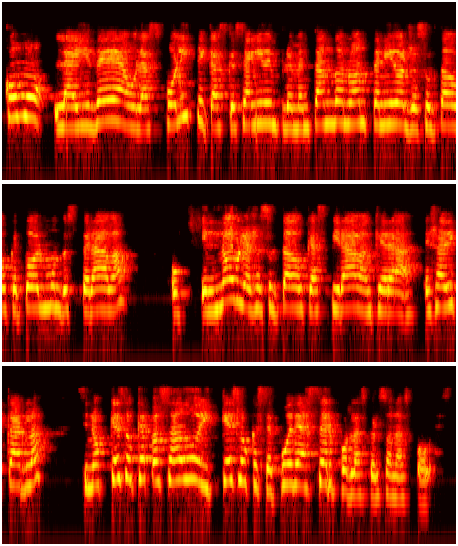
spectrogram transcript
cómo la idea o las políticas que se han ido implementando no han tenido el resultado que todo el mundo esperaba o el noble resultado que aspiraban, que era erradicarla, sino qué es lo que ha pasado y qué es lo que se puede hacer por las personas pobres.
